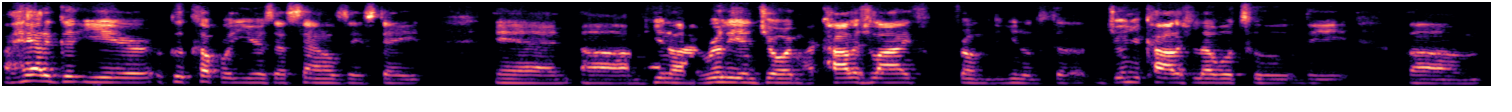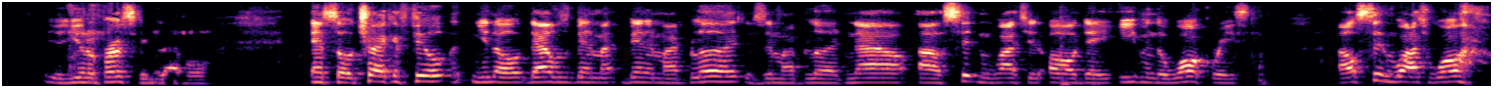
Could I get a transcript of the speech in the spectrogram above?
I had a good year, a good couple of years at San Jose State. And, um, you know, I really enjoyed my college life from, you know, the junior college level to the um, university level. And so track and field, you know, that was been my, been in my blood, is in my blood now. I'll sit and watch it all day, even the walk racing. I'll sit and watch walk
